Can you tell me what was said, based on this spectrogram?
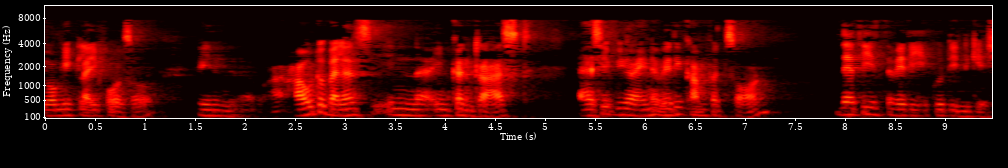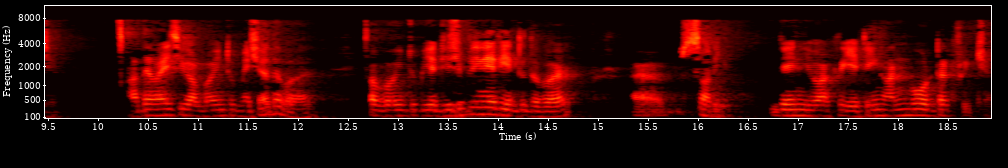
yogic life also, in how to balance in, in contrast, as if you are in a very comfort zone, that is the very good indication. Otherwise, you are going to measure the world, you are going to be a disciplinarian to the world, uh, sorry, then you are creating unwanted friction.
